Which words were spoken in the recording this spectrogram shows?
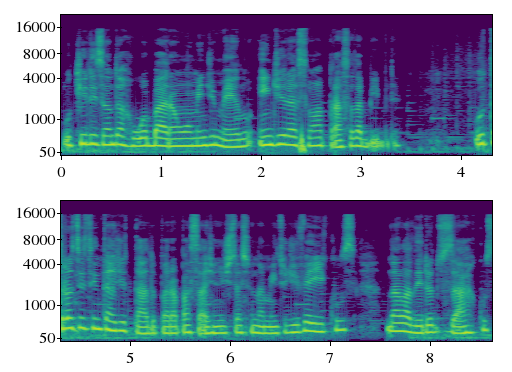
utilizando a rua Barão Homem de Melo em direção à Praça da Bíblia. O trânsito interditado para a passagem no estacionamento de veículos, na Ladeira dos Arcos,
